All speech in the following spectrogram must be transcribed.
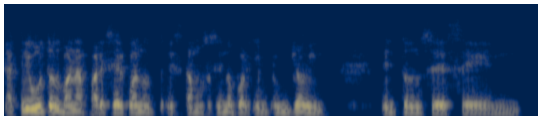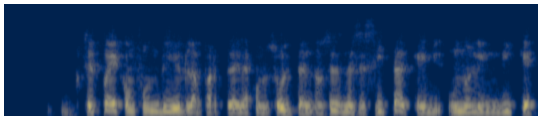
atributos van a aparecer cuando estamos haciendo, por ejemplo, un join. Entonces, em, se puede confundir la parte de la consulta, entonces necesita que uno le indique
